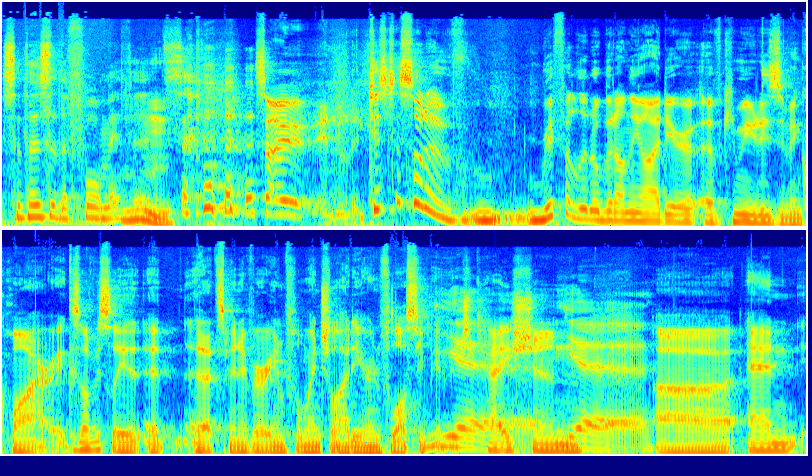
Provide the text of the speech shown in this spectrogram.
So, those are the four methods. Mm. so, just to sort of riff a little bit on the idea of communities of inquiry, because obviously it, it, that's been a very influential idea in philosophy of yeah, education. Yeah. Uh, and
